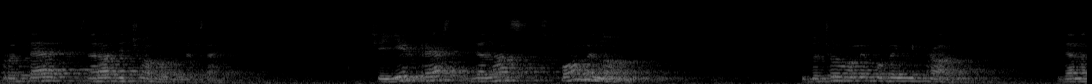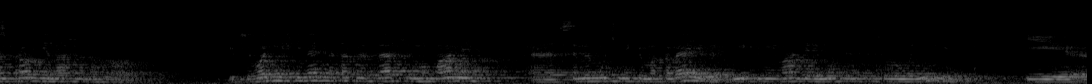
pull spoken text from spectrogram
про те, заради чого все це? Чи є хрест для нас спомином, до чого ми повинні прагнути, де насправді наша нагорода? І в сьогоднішній день ми також звершуємо пам'ять е, семи мучеників Макавеєвих, їхньої матері мучениці Соломонії і е,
